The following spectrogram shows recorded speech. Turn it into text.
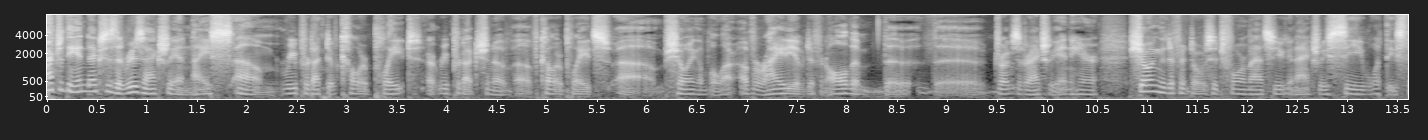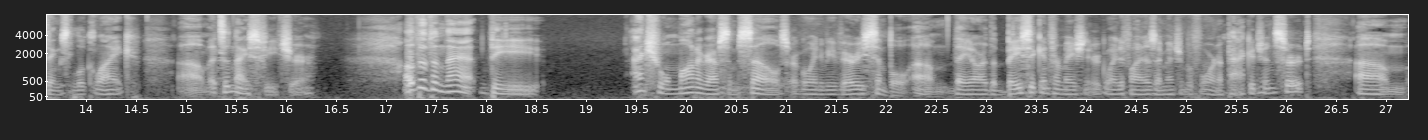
After the indexes, there is actually a nice um, reproductive color plate, uh, reproduction of, of color plates um, showing a, a, variety of different, all the, the, the drugs that are actually in here, showing the different dosage formats so you can actually see what these things look like. Um, it's a nice feature. Other than that, the actual monographs themselves are going to be very simple. Um, they are the basic information that you're going to find, as I mentioned before, in a package insert. Um,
